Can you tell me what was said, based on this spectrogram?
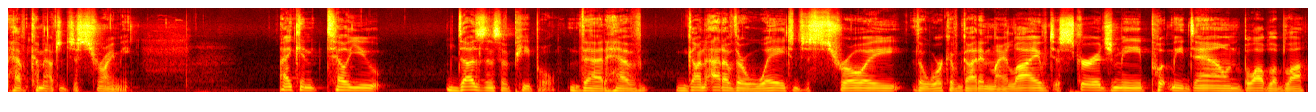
have come out to destroy me. I can tell you dozens of people that have gone out of their way to destroy the work of God in my life, discourage me, put me down, blah, blah, blah.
